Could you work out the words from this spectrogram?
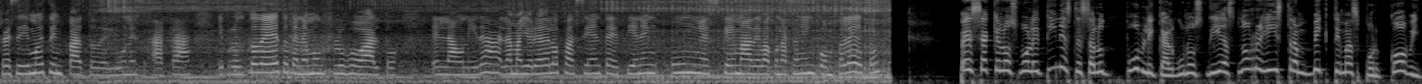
recibimos este impacto del lunes acá y producto de esto tenemos un flujo alto en la unidad. La mayoría de los pacientes tienen un esquema de vacunación incompleto. Pese a que los boletines de salud pública algunos días no registran víctimas por COVID,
